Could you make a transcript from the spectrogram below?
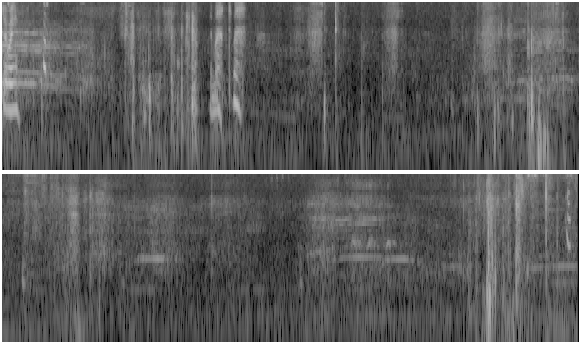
doing? Come on, come.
